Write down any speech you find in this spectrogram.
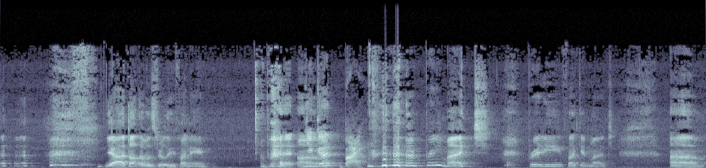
Yeah, I thought that was really funny. But um, You good? Bye. pretty much, pretty fucking much. Um,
